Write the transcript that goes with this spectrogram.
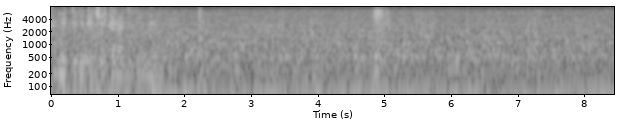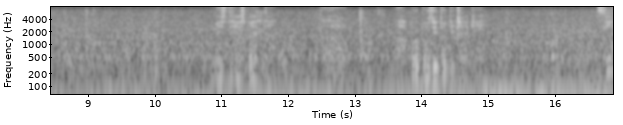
Promettimi che cercherai di dormire un po'. Misty, aspetta. Ah, a proposito di Jackie, Sì?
